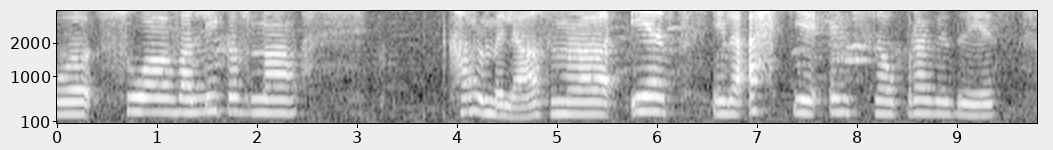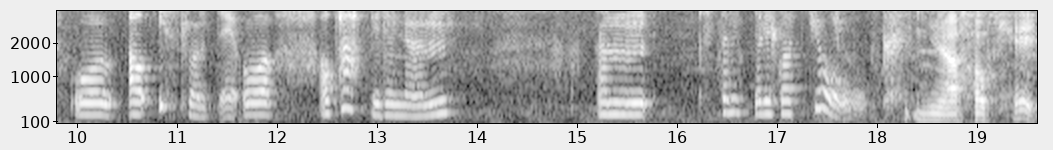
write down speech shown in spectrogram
Og svo var líka svona karmelega sem er eiginlega ekki eins á bragðið og á Íslandi og á pappirunum um, stendur eitthvað djók. Já, ok.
